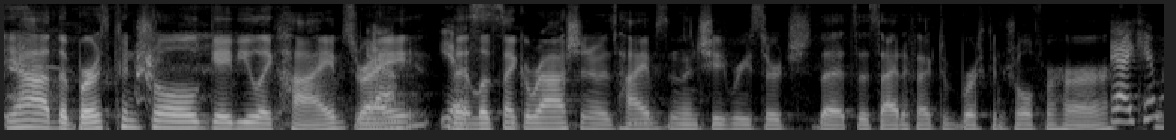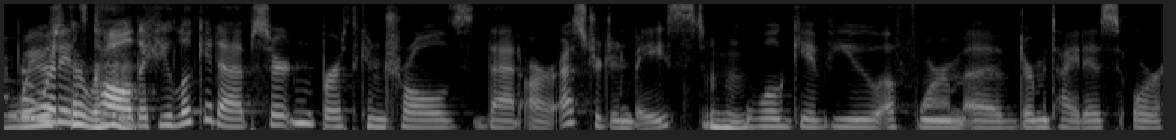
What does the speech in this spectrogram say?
yeah, the birth control gave you like hives, right? That yes. looked like a rash and it was hives, and then she researched that it's a side effect of birth control for her. Yeah, I can't remember Where's what the it's called. If you look it up, certain birth controls that are estrogen based Mm-hmm. will give you a form of dermatitis or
